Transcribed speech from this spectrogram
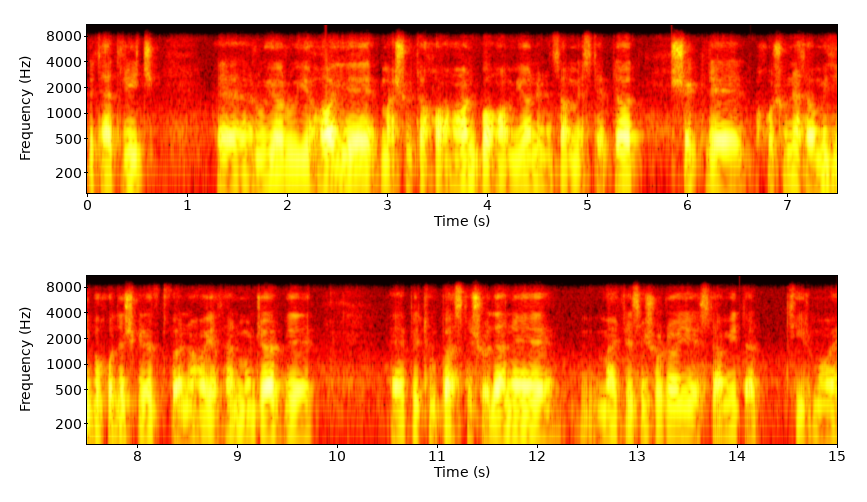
به تدریج رویارویی های مشروط خواهان با حامیان نظام استبداد شکل خشونت آمیزی به خودش گرفت و نهایتا منجر به به توپ بسته شدن مجلس شورای اسلامی در تیر ماه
